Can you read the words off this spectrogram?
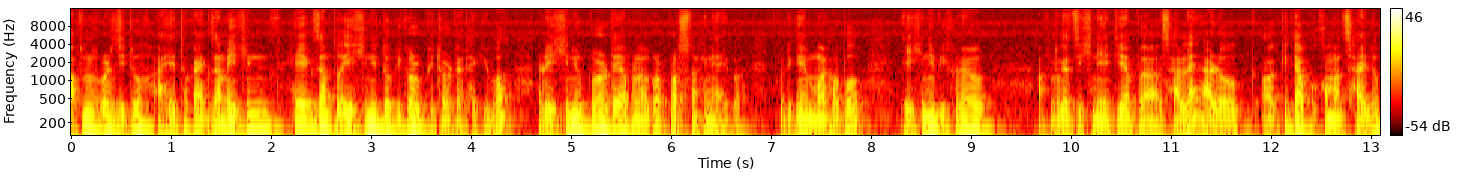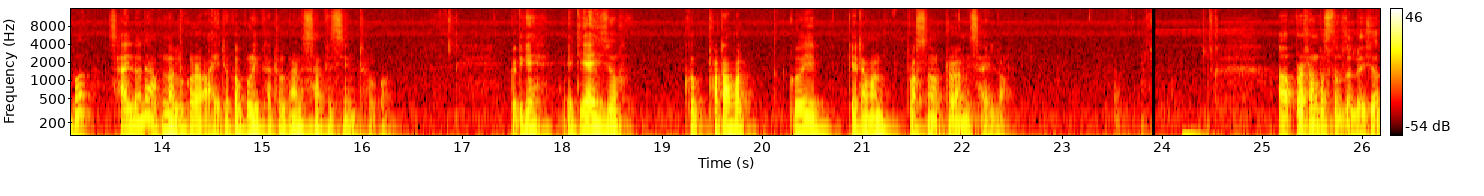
আপোনালোকৰ যিটো আহি থকা এক্সাম এইখিনি সেই এক্সামটো এইখিনি টপিকৰ ভিতৰতে থাকিব আৰু এইখিনিৰ ওপৰতে আপোনালোকৰ প্ৰশ্নখিনি আহিব। গতিকে মই ভাবোঁ এইখিনি বিষয়েও আপোনালোকে যিখিনি এতিয়া চালে আৰু কিতাপ অকণমান চাই ল'ব চাই ল'লে আপোনালোকৰ আহি থকা পৰীক্ষাটোৰ কাৰণে চাফিচিয়েণ্ট হ'ব। গতিকে এতিয়া আহিছোঁ খুব ফটাফটকৈ কেইটামান প্ৰশ্ন উত্তৰ আমি চাই লওঁ। প্ৰথম প্ৰশ্নটো লৈছোঁ।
